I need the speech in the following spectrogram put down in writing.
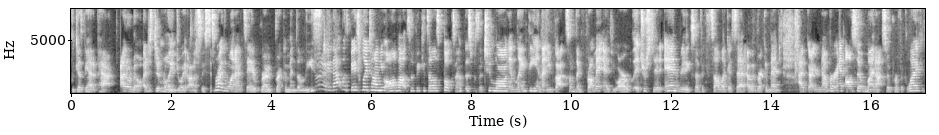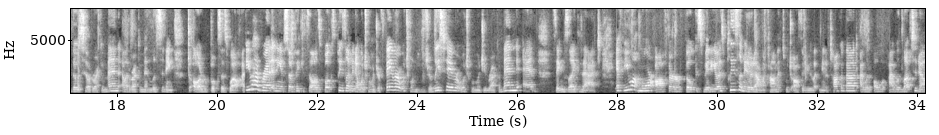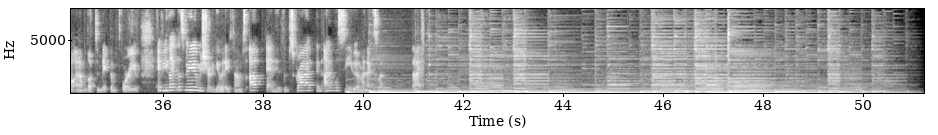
because we had a pact. I don't know. I just didn't really enjoy it, honestly. So it's probably the one I'd say I would recommend the least. Anyway, that was basically telling you all about Sophie Kinsella's books. I hope this wasn't too long and lengthy and that you got something from it. If you are interested in reading Sophie Kinsella, like I said, I would recommend I've Got Your Number and also My Not So Perfect Life. Those two I would recommend. I would recommend listening to all of her books as well. If you have read any of Sophie Kinsella's books, please let me know which one was your favorite, which one was your least favorite, which one would you recommend, and things like that. If you want more author-focused videos, please let me know down in the comments which author author you like me to talk about. I would I would love to know and I would love to make them for you. If you like this video, be sure to give it a thumbs up and hit subscribe and I will see you in my next one. Bye.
